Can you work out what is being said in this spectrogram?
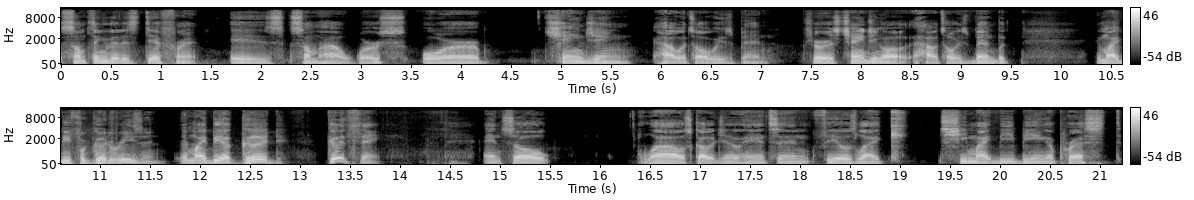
something that is different is somehow worse or changing how it's always been. Sure, it's changing all how it's always been, but it might be for good reason. It might be a good good thing. And so while Scarlett Johansson feels like she might be being oppressed,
